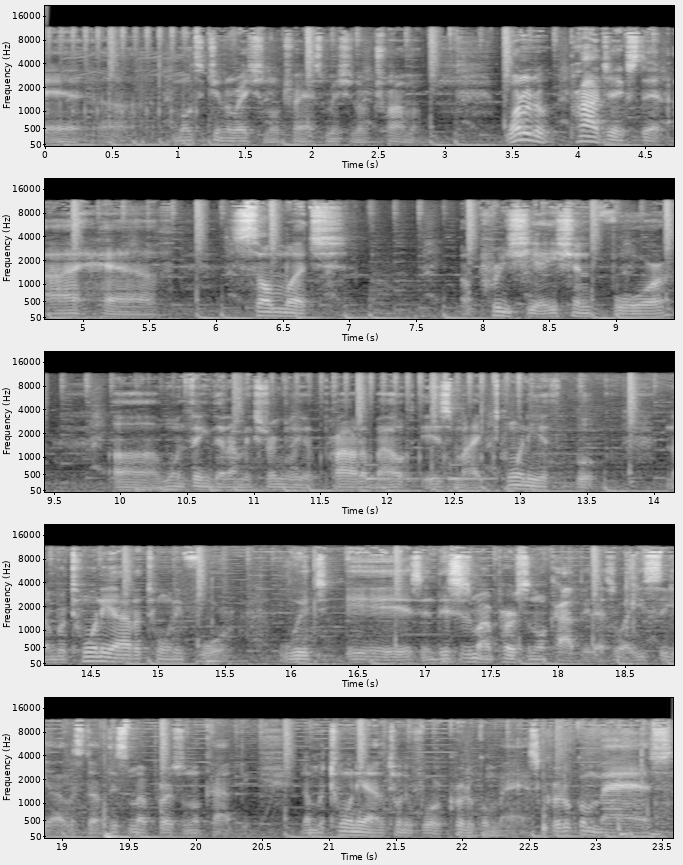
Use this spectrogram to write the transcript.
and uh, multi-generational transmission of trauma. One of the projects that I have so much appreciation for, uh, one thing that I'm extremely proud about is my 20th book, number 20 out of 24 which is, and this is my personal copy. That's why you see all the stuff. This is my personal copy. Number 20 out of 24, Critical Mass. Critical Mass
